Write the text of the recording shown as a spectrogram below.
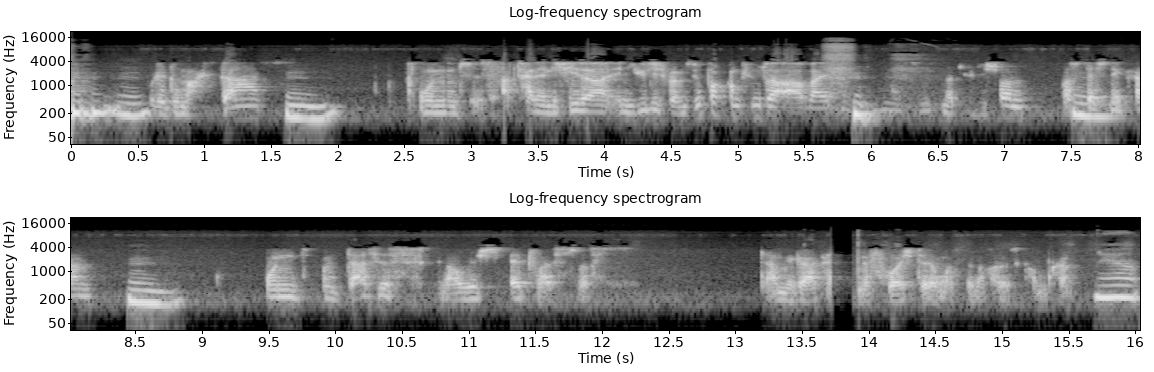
mhm. oder du machst das. Mhm. Und es kann ja nicht jeder in Jülich beim Supercomputer arbeiten. natürlich schon, was mhm. Technik kann. Und, und das ist, glaube ich, etwas, was da haben wir gar keine Vorstellung, was da noch alles kommen kann. Ja.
